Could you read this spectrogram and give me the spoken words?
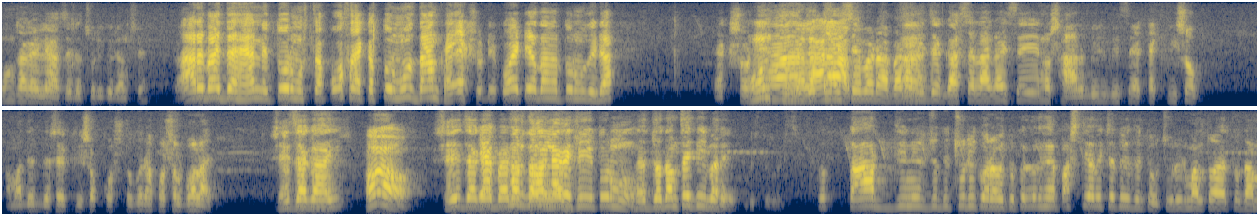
কোন জায়গায় লেখা আছে? এটা চুরি করে আনছে? আরে ভাই দেখেন এই তরমুজটা পচা একটা তরমুজ দাম চাই 100 টাকা। কয় টাকা দামের তরমুজ এটা? 100 কোন টাকা বেটা, বেটা হ্যাঁ। নিজে গাছে লাগাইছে, সার বীজ দিছে, একটা কৃষক আমাদের দেশের কৃষক কষ্ট করে ফসল ফলায়। সেই জায়গায় হ্যাঁ। সেই জায়গায় তার লাগাইছি তরমুজ। ন্যায্য দাম চাইতেই পারে। তো তার জিনিস যদি চুরি করা হইতো তাহলে পাঁচ টাকা বেচে হয়ে যেত। চুরির মাল তো এত দাম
